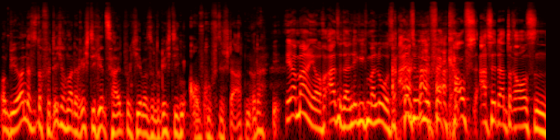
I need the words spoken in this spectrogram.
Und Björn, das ist doch für dich auch mal der richtige Zeitpunkt, hier mal so einen richtigen Aufruf zu starten, oder? Ja, mach ich auch. Also, dann lege ich mal los. Also, ihr Verkaufsasse da draußen,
